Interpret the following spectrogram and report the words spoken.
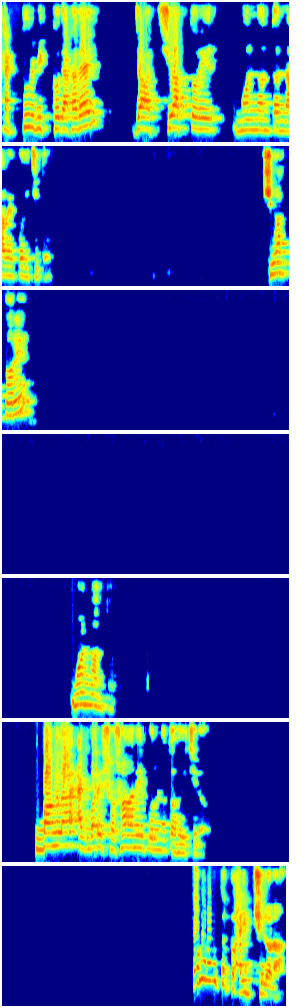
এক দুর্ভিক্ষ দেখা দেয়, যা ছিয়াত্তরের মন্বন্তর নামে পরিচিত। ছিয়াত্তরে মন্বন্তর বাংলা একবারে শ্মশানে পরিণত হয়েছিল। তো ক্লাইভ ছিল না।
